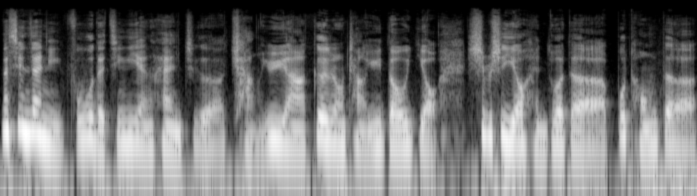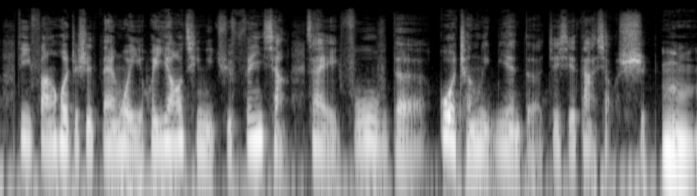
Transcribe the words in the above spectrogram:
那现在你服务的经验和这个场域啊，各种场域都有，是不是也有很多的不同的地方或者是单位也会邀请你去分享在服务的过程里面的这些大小事？嗯。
